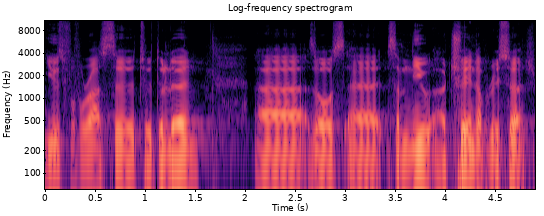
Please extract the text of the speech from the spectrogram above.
useful for us to, to, to learn those, some new trend of research.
